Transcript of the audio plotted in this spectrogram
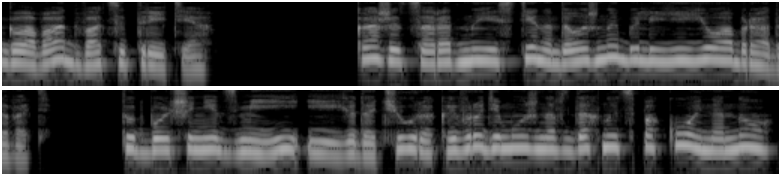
Глава 23. Кажется, родные стены должны были ее обрадовать. Тут больше нет змеи и ее дочурок, и вроде можно вздохнуть спокойно, но...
